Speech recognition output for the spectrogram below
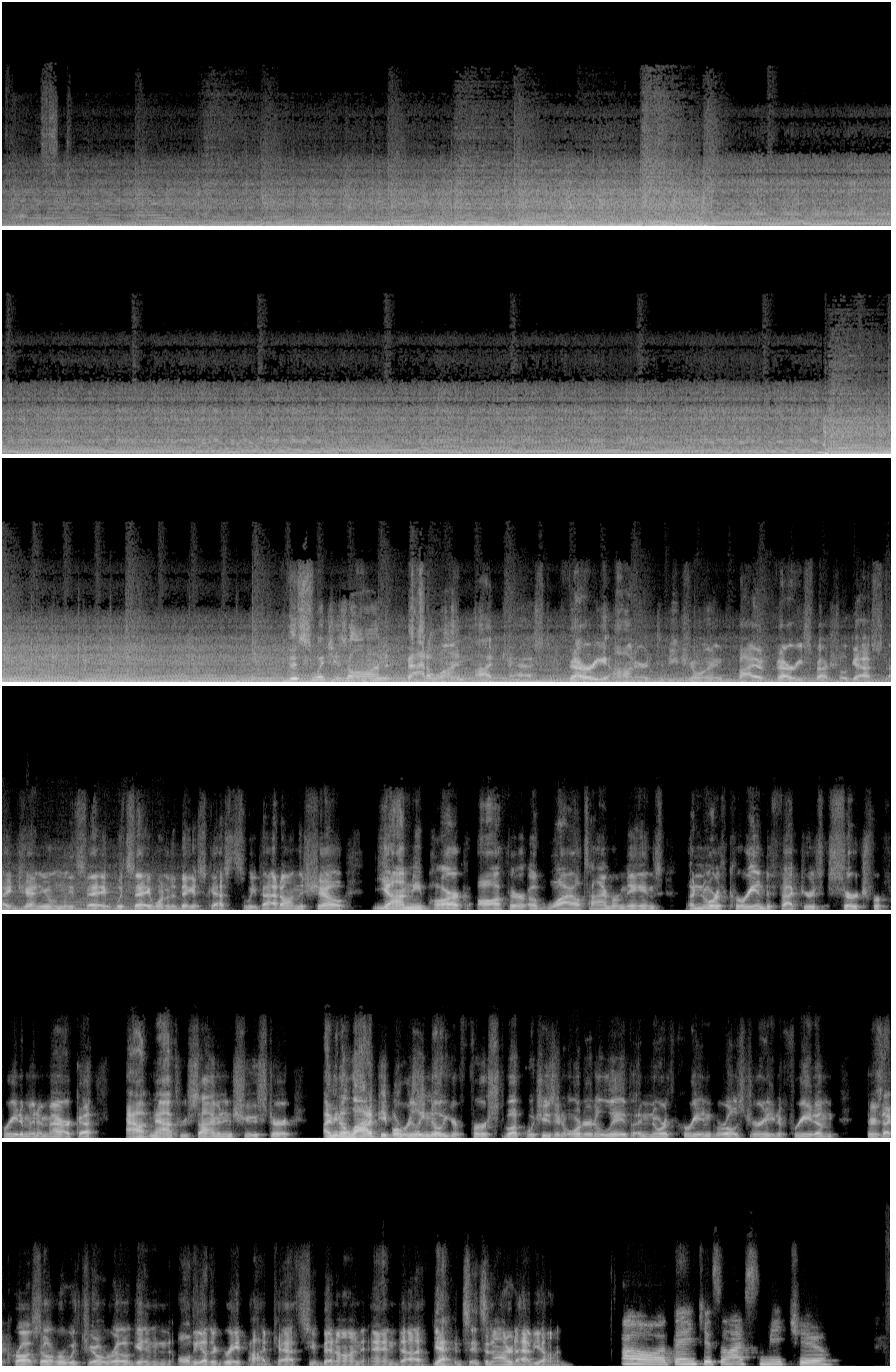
The Switch is on Battle Line Podcast very honored to be joined by a very special guest. I genuinely say would say one of the biggest guests we've had on the show. Yeonmi Park, author of While Time Remains, a North Korean defector's search for freedom in America, out now through Simon and Schuster. I mean, a lot of people really know your first book, which is In Order to Live, a North Korean girl's journey to freedom. There's that crossover with Joe Rogan and all the other great podcasts you've been on. And uh, yeah, it's it's an honor to have you on. Oh, thank you. So nice to meet you.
